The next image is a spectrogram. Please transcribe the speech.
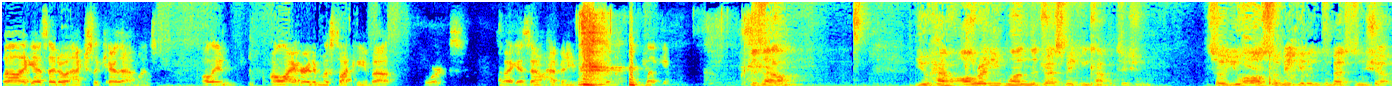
well, I guess I don't actually care that much. All, he, all I heard him was talking about works, so I guess I don't have any reason to like him. Giselle, you have already won the dressmaking competition, so you also make it into Best in Show.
